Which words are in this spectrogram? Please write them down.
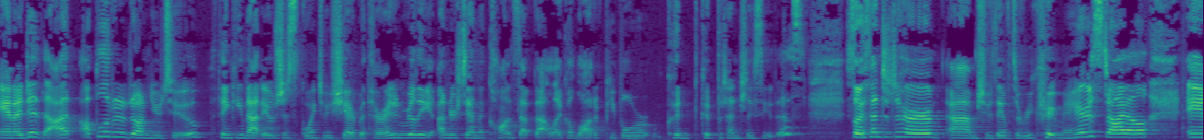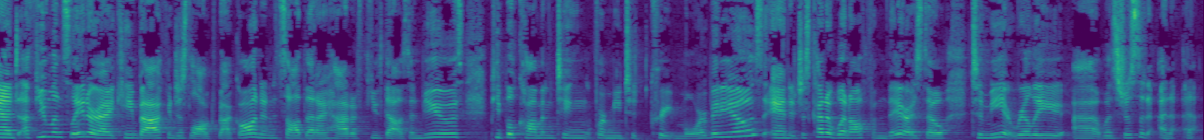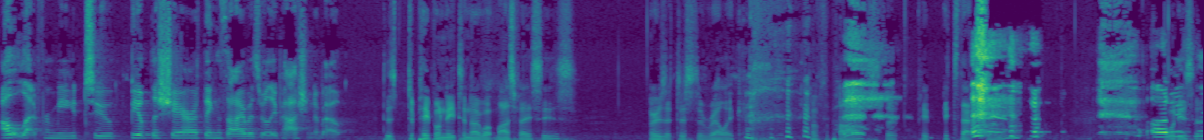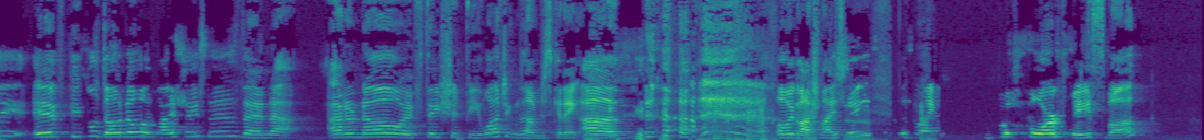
And I did that, uploaded it on YouTube, thinking that it was just going to be shared with her. I didn't really understand the concept that like a lot of people were, could could potentially see this. So I sent it to her. Um, she was able to recreate my hairstyle. And a few months later, I came back and just logged back on and saw that I had a few thousand views, people commenting for me to create more videos, and it just kind of went off from there. So to me, it really uh, was just an, an outlet for me to be able to share things that I was really passionate about. Does, do people need to know what MySpace is? Or is it just a relic of the past? That pe- it's that thing? Honestly, if people don't know what MySpace is, then uh, I don't know if they should be watching. No, I'm just kidding. Um, oh my gosh, MySpace was like before Facebook.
